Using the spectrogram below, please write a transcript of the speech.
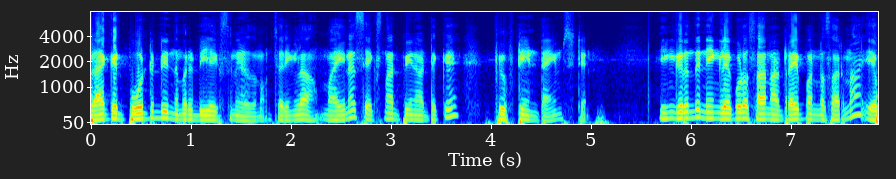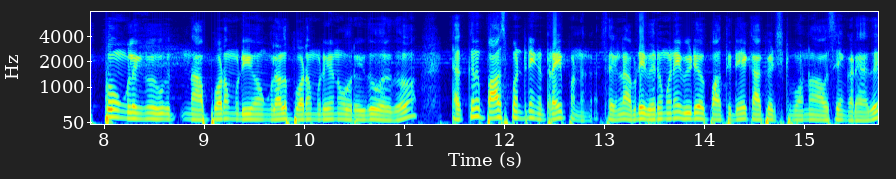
bracket போட்டுட்டு இந்த மாதிரி டிஎக்ஸ்னு எழுதணும். சரிங்களா? மைனஸ் எக்ஸ் நாட் பி நாட்டுக்கு ஃபிஃப்டீன் டைம்ஸ் டென் இங்கேருந்து நீங்களே கூட சார் நான் ட்ரை பண்ணுறேன் சார்னா எப்போ உங்களுக்கு நான் போட முடியும் உங்களால் போட முடியும்னு ஒரு இது வருதோ டக்குன்னு பாஸ் பண்ணிட்டு நீங்கள் ட்ரை பண்ணுங்கள் சரிங்களா? அப்படியே வெறுமனே வீடியோ பார்த்துட்டே காப்பி அடிச்சுட்டு போகணும் அவசியம் கிடையாது.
